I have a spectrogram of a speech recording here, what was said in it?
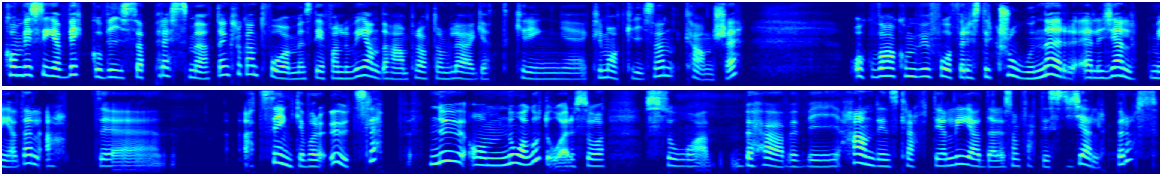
Kommer vi se veckovisa pressmöten klockan två med Stefan Löfven där han pratar om läget kring eh, klimatkrisen? Kanske. Och vad kommer vi få för restriktioner eller hjälpmedel att, eh, att sänka våra utsläpp? Nu om något år så, så behöver vi handlingskraftiga ledare som faktiskt hjälper oss.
